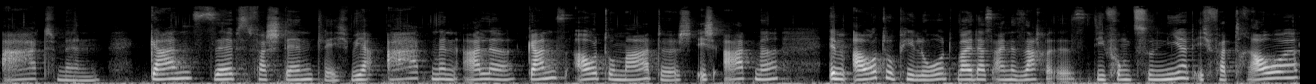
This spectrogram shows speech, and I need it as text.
atmen ganz selbstverständlich. Wir atmen alle ganz automatisch. Ich atme im Autopilot, weil das eine Sache ist, die funktioniert. Ich vertraue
